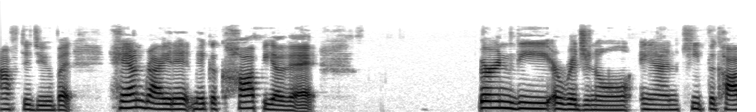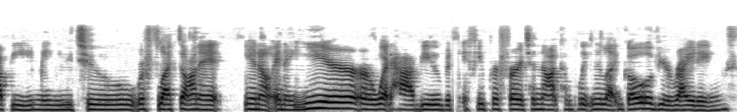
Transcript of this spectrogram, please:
have to do, but handwrite it, make a copy of it, burn the original, and keep the copy maybe to reflect on it, you know, in a year or what have you. But if you prefer to not completely let go of your writings,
